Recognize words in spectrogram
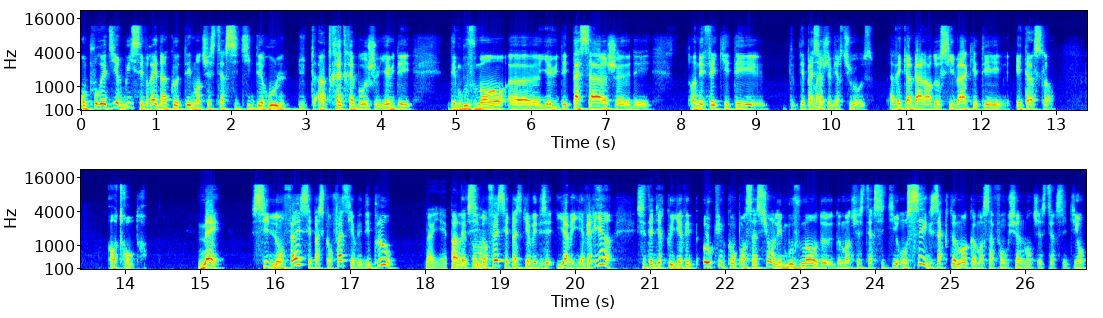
on pourrait dire, oui, c'est vrai, d'un côté, Manchester City déroule un très très beau jeu. Il y a eu des, des mouvements, euh, il y a eu des passages, des, en effet, qui étaient des passages de virtuose, avec un Bernardo Silva qui était étincelant, entre autres. Mais s'ils l'ont fait, c'est parce qu'en face, il y avait des plots. il y avait pas de S'ils l'ont fait, c'est parce qu'il y avait, il y avait, il y avait rien. C'est-à-dire qu'il n'y avait aucune compensation. Les mouvements de, de, Manchester City, on sait exactement comment ça fonctionne, Manchester City. On,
